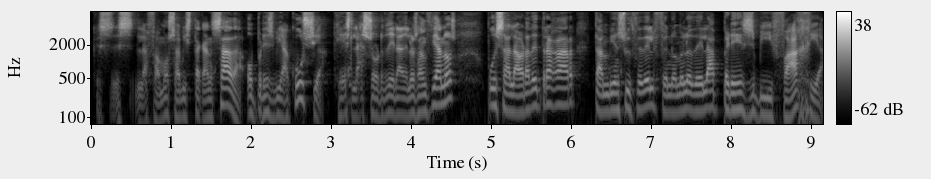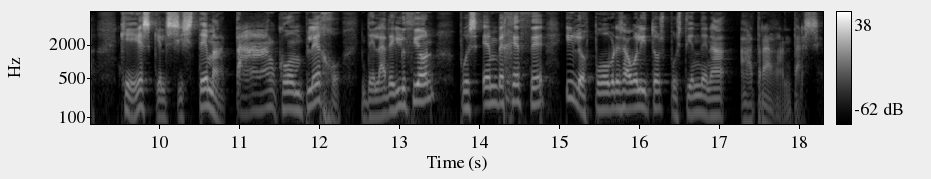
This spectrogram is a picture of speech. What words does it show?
que que es, la famosa vista cansada, o presbiacusia, que es la sordera de los ancianos, pues a la hora de tragar también sucede el fenómeno de la presbifagia, que es que el sistema tan complejo de la deglución pues envejece y los pobres abuelitos pues tienden a atragantarse.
